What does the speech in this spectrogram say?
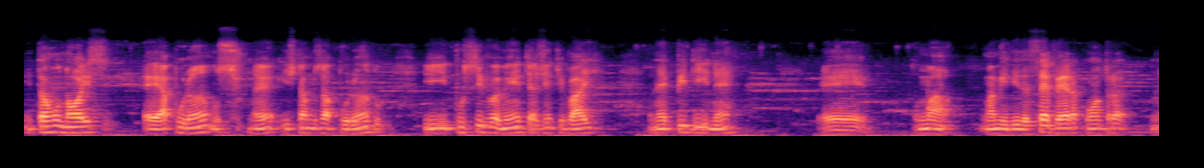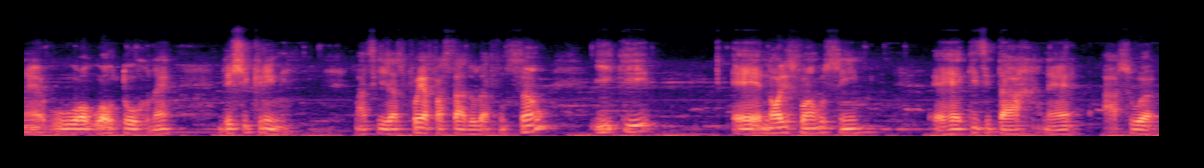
Então, nós é, apuramos, né, estamos apurando e possivelmente a gente vai né, pedir né, é, uma, uma medida severa contra né, o, o, autor né, deste crime, mas que já foi afastado da função e que é, nós vamos sim é, requisitar né, a, sua,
